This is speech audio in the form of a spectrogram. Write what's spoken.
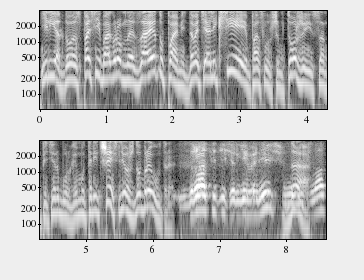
Илья, да, спасибо огромное за эту память. Давайте Алексея послушаем, тоже из Санкт-Петербурга. Ему 36. Леш, доброе утро. Здравствуйте, Сергей Валерьевич. Да. Владислав.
